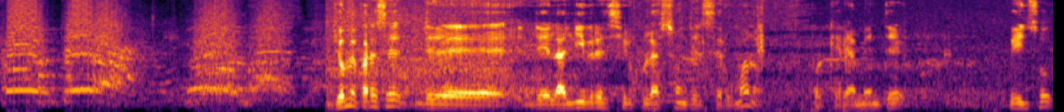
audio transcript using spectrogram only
frontera! Yo me parece de la libre circulación del ser humano, porque realmente pienso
